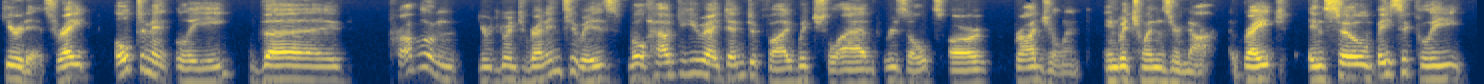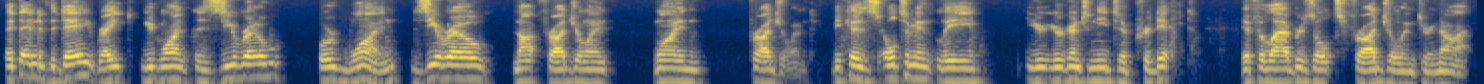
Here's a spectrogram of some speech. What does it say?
here it is, right? Ultimately, the problem you're going to run into is well, how do you identify which lab results are fraudulent and which ones are not, right? And so basically, at the end of the day, right, you'd want a zero or one, zero not fraudulent, one fraudulent, because ultimately you're, you're going to need to predict if a lab result's fraudulent or not.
